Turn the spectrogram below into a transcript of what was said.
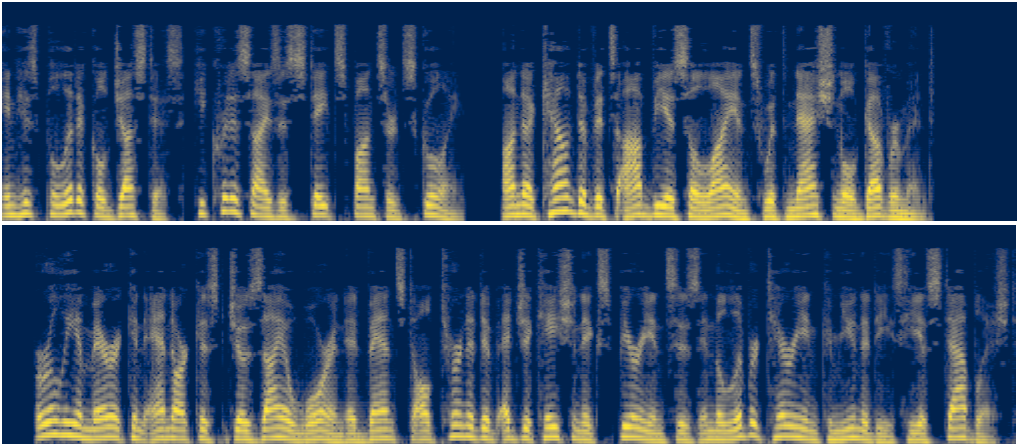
In his Political Justice, he criticizes state-sponsored schooling, "...on account of its obvious alliance with national government." Early American anarchist Josiah Warren advanced alternative education experiences in the libertarian communities he established.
